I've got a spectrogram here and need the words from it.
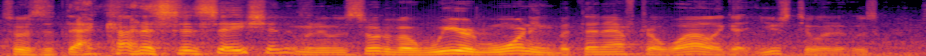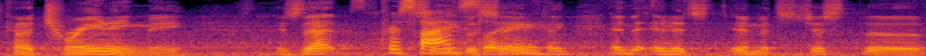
So is it that kind of sensation? I mean, it was sort of a weird warning, but then after a while I got used to it. It was kind of training me. Is that Precisely. Sort of the same thing? And, and, it's, and it's just the,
